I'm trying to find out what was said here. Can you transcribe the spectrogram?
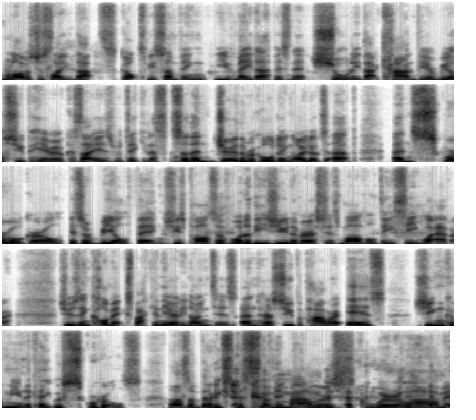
Well, I was just like, that's got to be something you've made up, isn't it? Surely that can't be a real superhero because that is ridiculous. So then during the recording, I looked it up, and Squirrel Girl is a real thing. She's part of one of these universes, Marvel, DC, whatever. She was in comics back in the early 90s, and her superpower is she can communicate with squirrels. That's a very specific Command power. the squirrel army.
